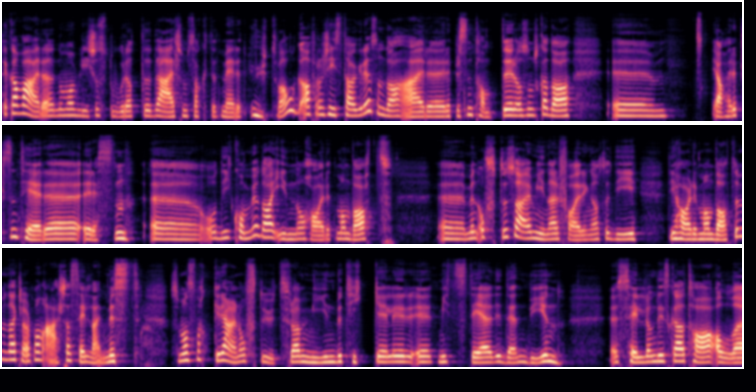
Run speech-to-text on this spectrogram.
det kan være når man blir så stor at det er som sagt et mer et utvalg av franchisetagere, som da er representanter, og som skal da ja, representere resten. Og de kommer jo da inn og har et mandat men ofte så er jo min erfaring at de, de, har det mandatet, men det er klart man er seg selv nærmest. Så man snakker gjerne ofte ut fra min butikk eller mitt sted i den byen. Eh, selv om de skal ta alle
